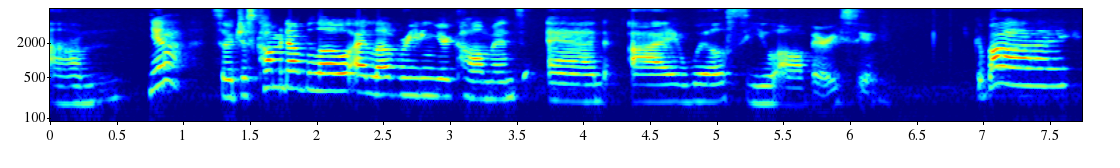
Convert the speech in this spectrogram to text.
Um, yeah, so just comment down below. I love reading your comments and I will see you all very soon. Goodbye!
